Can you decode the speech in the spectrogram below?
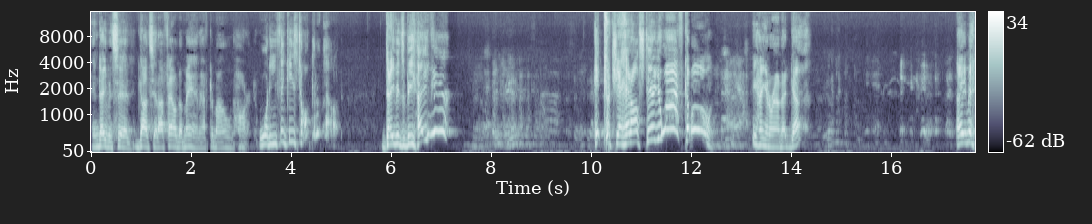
And David said, God said, I found a man after my own heart. What do you think he's talking about? David's behavior? He'd cut your head off, steal your wife. Come on. Be hanging around that guy. Amen.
